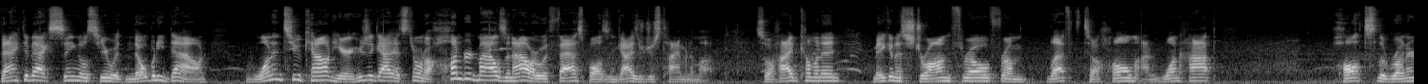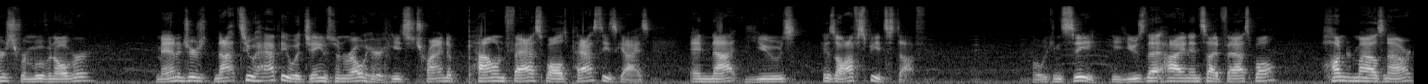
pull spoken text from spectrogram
back-to-back -back singles here with nobody down. One and two count here. Here's a guy that's throwing 100 miles an hour with fastballs, and guys are just timing him up. So Hyde coming in, making a strong throw from left to home on one hop. Halts the runners from moving over. Manager's not too happy with James Monroe here. He's trying to pound fastballs past these guys and not use his off-speed stuff. Well, we can see he used that high and inside fastball, 100 miles an hour,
